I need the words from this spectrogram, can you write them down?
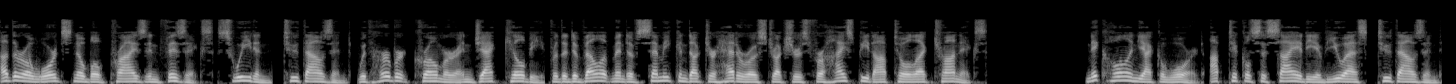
Other awards Nobel Prize in Physics Sweden 2000 with Herbert Kroemer and Jack Kilby for the development of semiconductor heterostructures for high-speed optoelectronics Nick Holonyak Award Optical Society of US 2000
